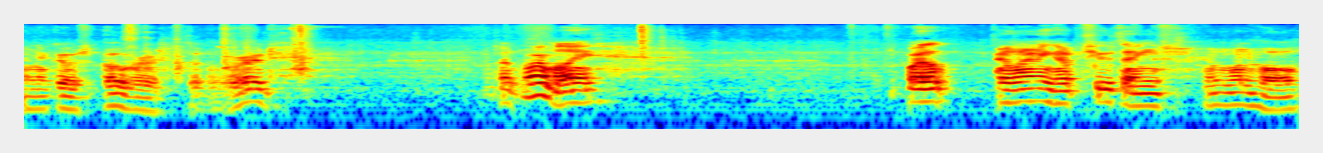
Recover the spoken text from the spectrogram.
and it goes over the board. But normally, well, you're lining up two things in one hole.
